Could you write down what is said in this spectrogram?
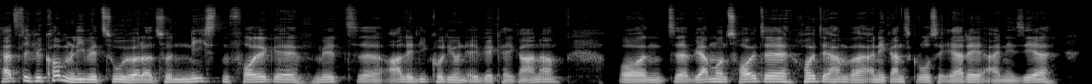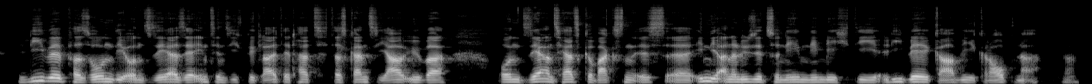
Herzlich willkommen, liebe Zuhörer, zur nächsten Folge mit äh, Ale Nicoli und Elvia Kaigana. Und äh, wir haben uns heute, heute haben wir eine ganz große Ehre, eine sehr liebe Person, die uns sehr, sehr intensiv begleitet hat, das ganze Jahr über und sehr ans Herz gewachsen ist, äh, in die Analyse zu nehmen, nämlich die liebe Gabi Graubner. Ja.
